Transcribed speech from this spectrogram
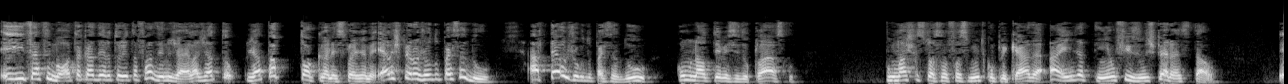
e, de certo modo, a diretoria está fazendo já. Ela já, to, já tá tocando esse planejamento. Ela esperou o jogo do Paysandu. Até o jogo do Paysandu, como o Naldo ter vencido o clássico, por mais que a situação fosse muito complicada, ainda tinha um fizinho de esperança e tal. E,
